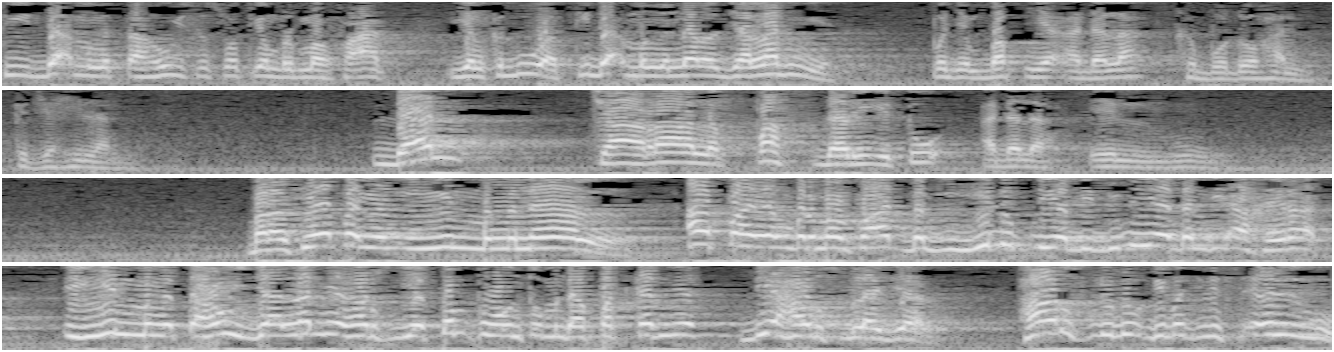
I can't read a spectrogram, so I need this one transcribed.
tidak mengetahui sesuatu yang bermanfaat. Yang kedua, tidak mengenal jalannya. Penyebabnya adalah kebodohan, kejahilan. Dan cara lepas dari itu adalah ilmu. Barang siapa yang ingin mengenal apa yang bermanfaat bagi hidup dia di dunia dan di akhirat, ingin mengetahui jalan yang harus dia tempuh untuk mendapatkannya, dia harus belajar, harus duduk di majelis ilmu,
